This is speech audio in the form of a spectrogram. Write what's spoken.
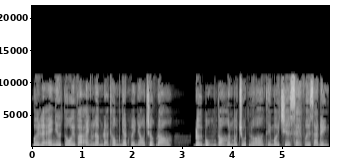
Bởi lẽ như tôi và anh Lâm đã thống nhất với nhau trước đó, Đợi bụng to hơn một chút nữa Thì mới chia sẻ với gia đình.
